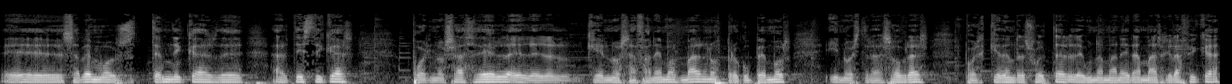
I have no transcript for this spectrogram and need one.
eh, sabemos técnicas de, artísticas, pues nos hace el, que nos afanemos más, nos preocupemos y nuestras obras pues queden resueltas de una manera más gráfica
